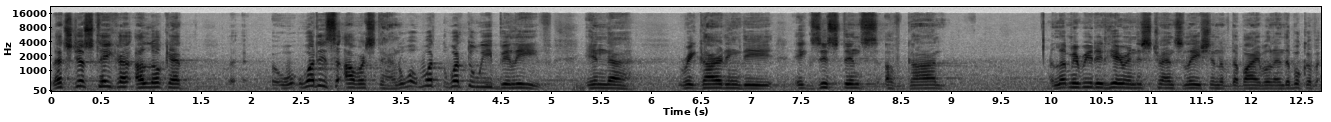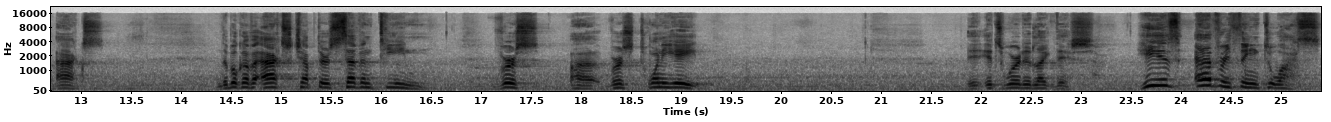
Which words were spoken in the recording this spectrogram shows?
let's just take a, a look at what is our stand? What, what, what do we believe in uh, regarding the existence of God? Let me read it here in this translation of the Bible in the book of Acts. In the book of Acts, chapter 17, verse, uh, verse 28, it's worded like this He is everything to us.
